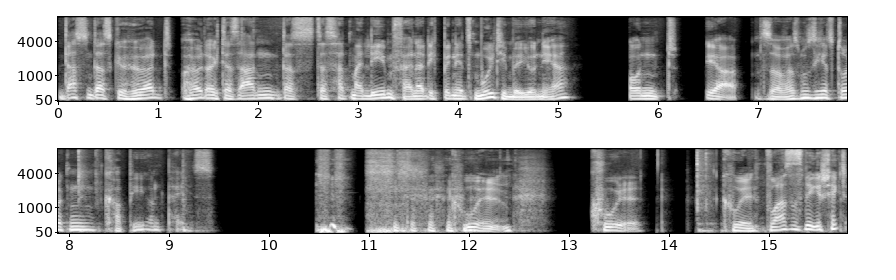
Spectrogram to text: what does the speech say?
das und das gehört. Hört euch das an. Das, das hat mein Leben verändert. Ich bin jetzt Multimillionär. Und ja, so, was muss ich jetzt drücken? Copy und Paste. cool. Cool. Cool. Wo hast du es mir geschickt?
